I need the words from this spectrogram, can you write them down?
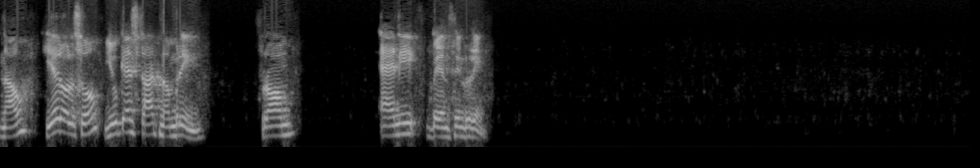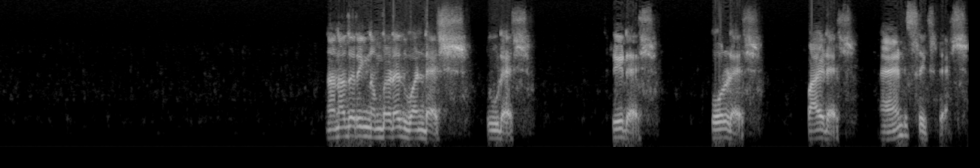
Now here also you can start numbering from any benzene ring. Another ring numbered as 1 dash, 2 dash, 3 dash, 4 dash, 5 dash and 6 dash.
